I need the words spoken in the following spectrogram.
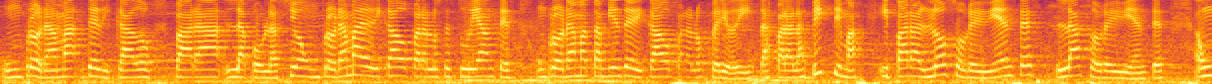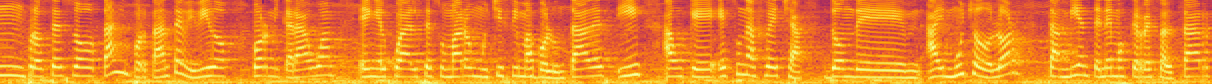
un programa dedicado para la población, un programa dedicado para los estudiantes, un programa también dedicado para los periodistas, para las víctimas y para los sobrevivientes, las sobrevivientes. Un proceso tan importante vivido por Nicaragua en el cual se sumaron muchísimas voluntades y aunque es una fecha donde hay mucho dolor, también tenemos que resaltar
